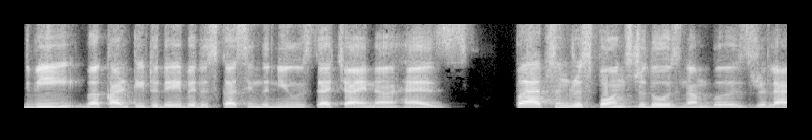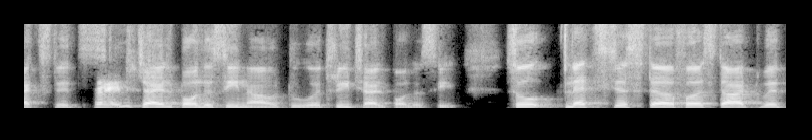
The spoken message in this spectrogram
we currently today we're discussing the news that China has, perhaps in response to those numbers, relaxed its right. child policy now to a three child policy. So let's just uh, first start with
